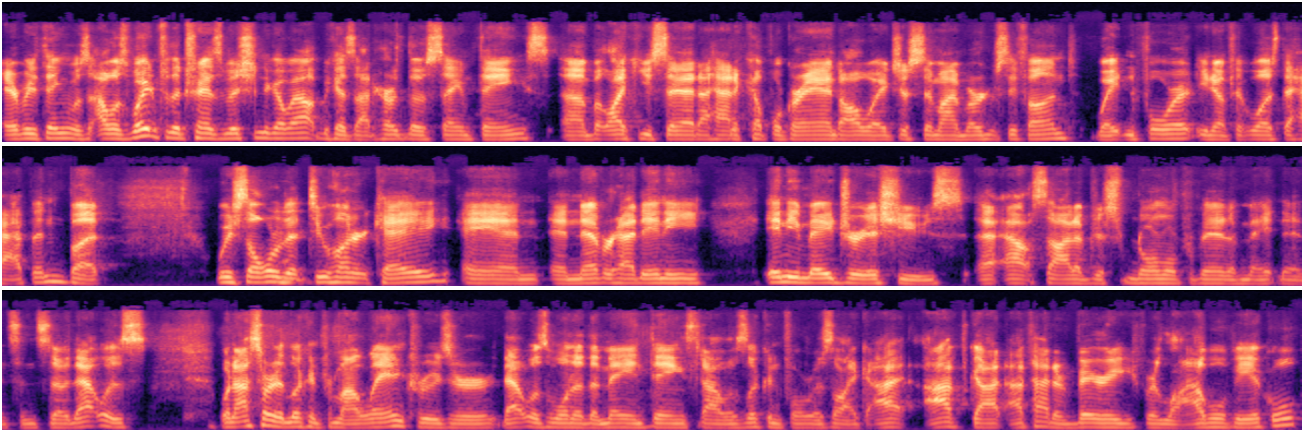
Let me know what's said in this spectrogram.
Everything was. I was waiting for the transmission to go out because I'd heard those same things. Uh, but like you said, I had a couple grand always just in my emergency fund waiting for it. You know, if it was to happen. But we sold it at mm-hmm. 200k and and never had any any major issues uh, outside of just normal preventative maintenance. And so that was when I started looking for my Land Cruiser. That was one of the main things that I was looking for. Was like I I've got I've had a very reliable vehicle.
